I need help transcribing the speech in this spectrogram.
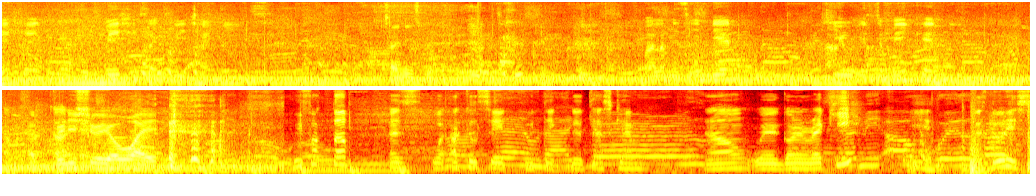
Information, fish is actually Chinese. Chinese bro. Malam is Indian. Q is Jamaican. I'm pretty sure you're white. We fucked up, as what Aqil said. We take the Tascam. Now we're gonna recce. Yeah, let's do this.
